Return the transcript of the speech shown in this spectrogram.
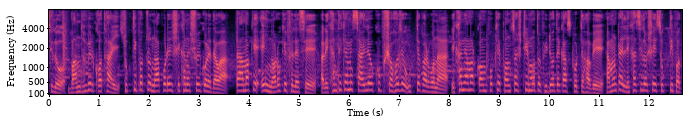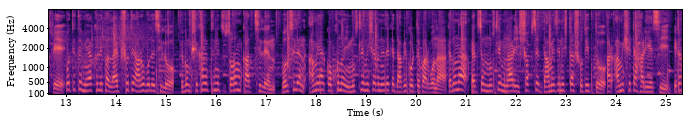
ছিল বান্ধবীর কথাই চুক্তিপত্র না পড়েই সেখানে সই করে দেওয়া তা আমাকে এই নরকে ফেলেছে। আর এখান থেকে আমি চাইলেও খুব সহজে উঠতে পারব না। এখানে আমার কমপক্ষে পঞ্চাশটির মতো ভিডিওতে কাজ করতে হবে। এমনটাই লেখা ছিল সেই চুক্তিপত্রে। অতীতে মিয়া খলিফা লাইভ শোতে আরও বলেছিল, এবং সেখানে তিনি চরম কাঁদছিলেন। বলছিলেন, আমি আর কখনোই মুসলিম হিসেবে নিজেকে দাবি করতে পারব না। কেননা একজন মুসলিম নারী সবচেয়ে দামি জিনিস তার সতীত্ব, আর আমি সেটা হারিয়েছি। এটা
